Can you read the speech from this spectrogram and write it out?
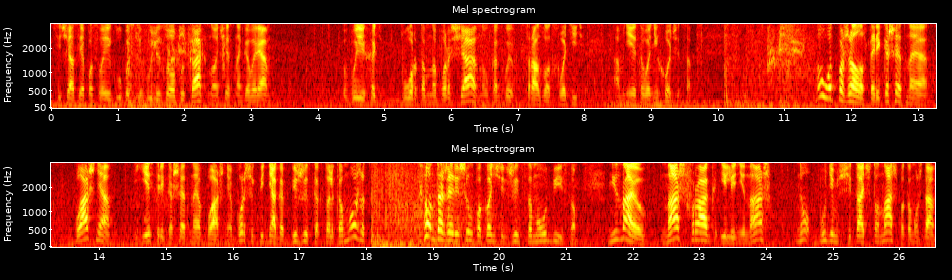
Сейчас я по своей глупости вылезу абы как, но, честно говоря, выехать бортом на борща, ну, как бы сразу отхватить, а мне этого не хочется. Ну вот, пожалуйста, рикошетная башня. Есть рикошетная башня. Борщик-бедняга бежит как только может. Он даже решил покончить жизнь самоубийством. Не знаю, наш фраг или не наш. Ну, будем считать, что наш, потому что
